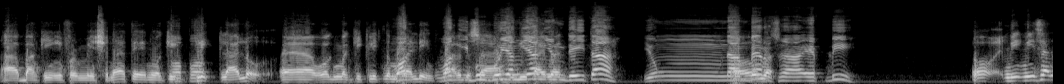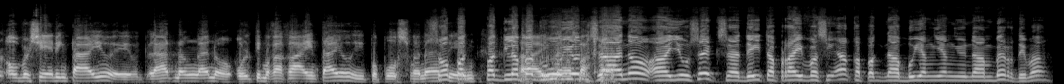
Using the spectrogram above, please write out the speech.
uh, banking information natin. Wag Opo. i-click lalo. Uh, wag magki-click ng mga wag, link. wag para doon sa ibubuyang yan tayo yung data, yung number Oo, sa FB. Oh, mi- minsan oversharing tayo eh. Lahat ng ano, ultimo kakain tayo, ipopost pa natin. So pag paglabag Ah, ho yung mga yun pa- sa ano, uh, Yusek, sa Data Privacy Act kapag nabuyang-yang yung number, di ba?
